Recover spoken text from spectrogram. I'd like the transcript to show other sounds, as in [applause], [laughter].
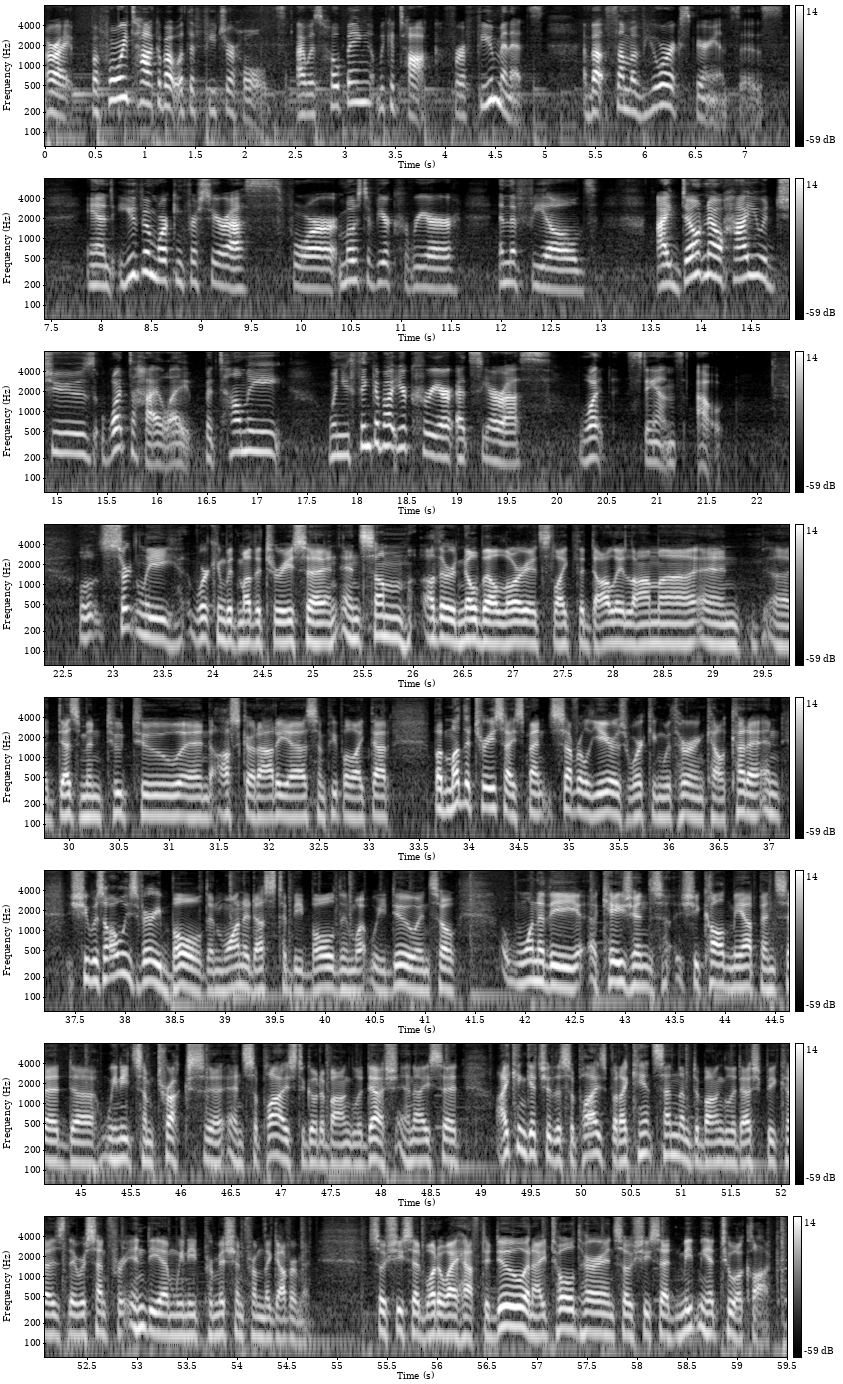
All right, before we talk about what the future holds, I was hoping we could talk for a few minutes about some of your experiences. And you've been working for CRS for most of your career in the field. I don't know how you would choose what to highlight, but tell me when you think about your career at CRS, what stands out? Well, certainly working with Mother Teresa and, and some other Nobel laureates like the Dalai Lama and uh, Desmond Tutu and Oscar Arias and people like that. But Mother Teresa, I spent several years working with her in Calcutta, and she was always very bold and wanted us to be bold in what we do. And so one of the occasions she called me up and said, uh, We need some trucks uh, and supplies to go to Bangladesh. And I said, I can get you the supplies, but I can't send them to Bangladesh because they were sent for India and we need permission from the government. So she said, What do I have to do? And I told her, and so she said, Meet me at two o'clock.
